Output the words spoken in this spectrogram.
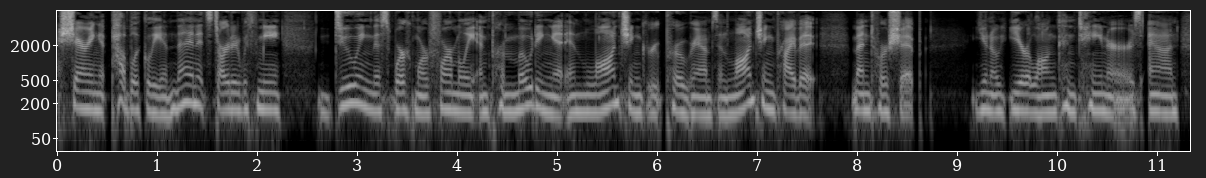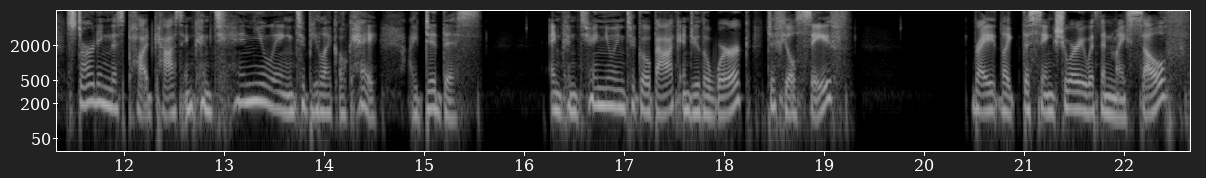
sharing it publicly. And then it started with me doing this work more formally and promoting it and launching group programs and launching private mentorship, you know, year long containers and starting this podcast and continuing to be like, okay, I did this and continuing to go back and do the work to feel safe, right? Like the sanctuary within myself,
